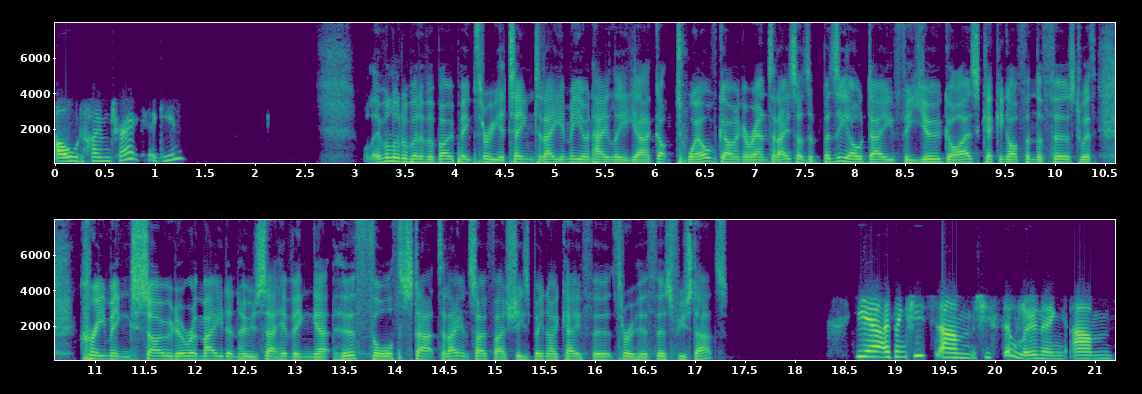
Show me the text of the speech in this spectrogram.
old home track again. We'll have a little bit of a bow peep through your team today. You, and Hayley uh, got 12 going around today, so it's a busy old day for you guys. Kicking off in the first with Creaming Soda, a maiden who's uh, having uh, her fourth start today, and so far she's been okay for through her first few starts. Yeah, I think she's um, she's still learning. Um,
